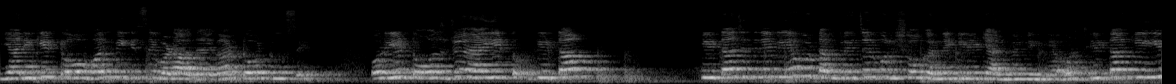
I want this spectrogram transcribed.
यानी कि टो वन भी किससे बड़ा हो जाएगा? टो टू से। और ये टोज जो है, ये थीटा थीटा जितने भी है, वो टेम्परेचर को शो करने के लिए कैलविन ने लिया और थीटा की ही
